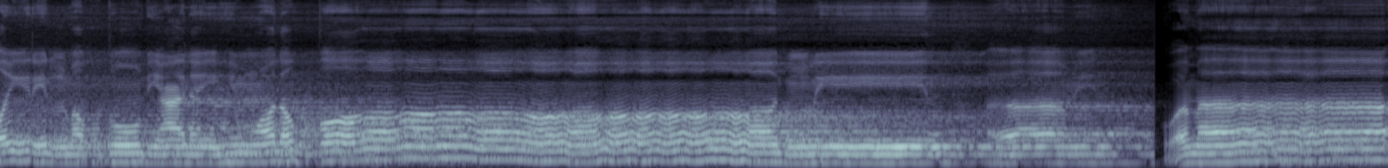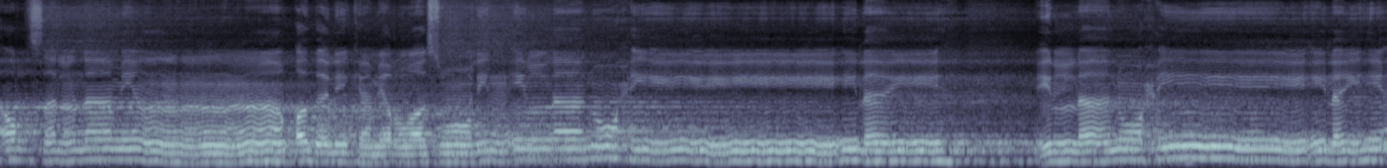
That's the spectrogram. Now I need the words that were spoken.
غير المغضوب عليهم ولا الضالين. آمين. وما أرسلنا من قبلك من رسول إلا نوحي إليه إلا نوحي إليه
